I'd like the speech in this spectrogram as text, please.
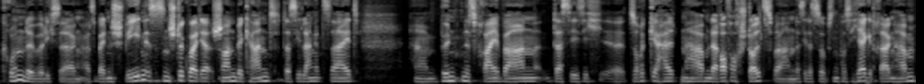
Gründe, würde ich sagen. Also bei den Schweden ist es ein Stück weit ja schon bekannt, dass sie lange Zeit ähm, bündnisfrei waren, dass sie sich äh, zurückgehalten haben, darauf auch stolz waren, dass sie das so ein bisschen vor sich hergetragen haben.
